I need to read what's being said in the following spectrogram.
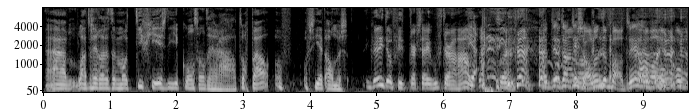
ja. Laten we zeggen dat het een motiefje is die je constant herhaalt. Toch, Paul? Of, of zie je het anders? Ik weet niet of je het per se hoeft te herhalen. Dat, dat is al een debat, hè? Of, of, of,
